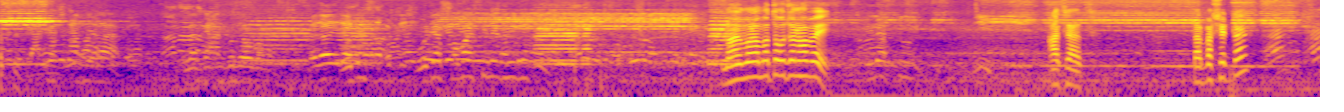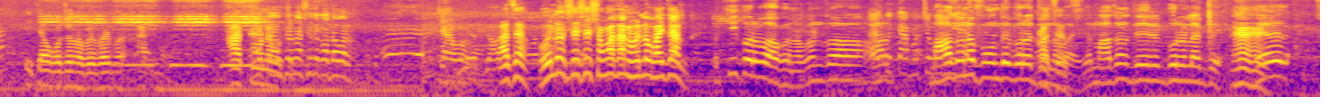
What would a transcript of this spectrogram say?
আচ্ছা। নয় মনের মতো ওজন হবে? আচ্ছা আচ্ছা। তারপর সেটা এটা ওজন হবে ভাই আট মতো। সাথে কথা বল আচ্ছা হইল শেষে সমাধান হইল ভাইজান। কি করব এখন? এখন তো আমার মহাজনও ফোন দিয়ে করার জন্য আচ্ছা, ভাই। যে মহাজন গরু লাগবে হ্যাঁ, হ্যাঁ। ছ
